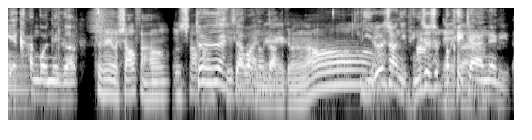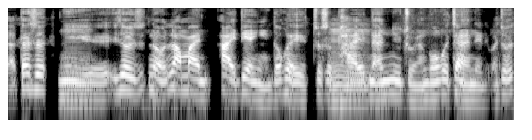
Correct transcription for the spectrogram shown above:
也看过那个，就是有消防，对对对，消防通道。哦，理论上你平时是不可以站在那里的，但是你就是那种浪漫爱电影都会就是拍男女主人公会站在那里嘛，就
